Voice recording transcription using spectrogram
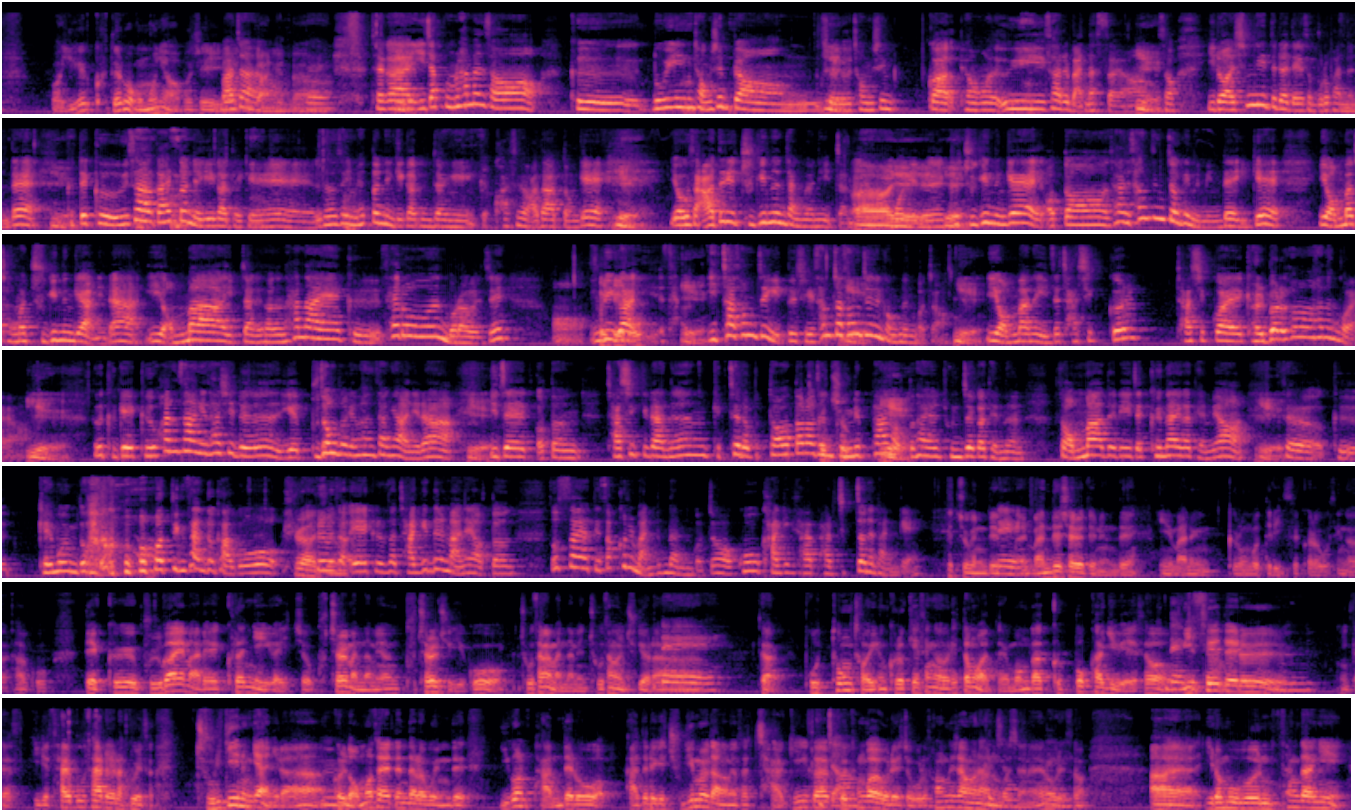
와 이게 그대로 어머니 아버지 이야기가. 아닐까. 네. 제가 예. 이 작품을 하면서 그 노인 정신병 그 예. 정신 과 병원 의사를 만났어요. 예. 그래서 이러한 심리들에 대해서 물어봤는데 예. 그때 그 의사가 했던 얘기가 되게 의사 선생님이 했던 얘기가 굉장히 가슴에 와닿았던 게 예. 여기서 아들이 죽이는 장면이 있잖아요. 아, 어머니를. 예, 예. 그 죽이는 게 어떤 사실 상징적인 의미인데 이게 이 엄마 정말 죽이는 게 아니라 이 엄마 입장에서는 하나의 그 새로운 뭐라 그러지? 어, 우리가? 예. 2차 성징이 있듯이 3차 예. 성징을 겪는 거죠. 예. 이 엄마는 이제 자식을 자식과의 결별을 선언하는 거예요. 예. 그래서 그게 그 환상이 사실은 이게 부정적인 환상이 아니라 예. 이제 어떤 자식이라는 객체로부터 떨어진 그쵸. 독립한 예. 어떤 하나의 존재가 되는 그래서 엄마들이 이제 그 나이가 되면 예. 그래서 그 개모임도 하고 등산도 가고 필요하죠. 그러면서 예 그러면서 자기들만의 어떤 소사이어티 서클을 만든다는 거죠. 그 가기 가- 바로 직전의 단계. 그쵸. 근데 네. 마- 만드셔야 되는데, 이 많은 그런 것들이 있을 거라고 생각을 하고. 근데 그 불가의 말에 그런 얘기가 있죠. 부처를 만나면 부처를 죽이고, 조상을 만나면 조상을 죽여라. 네. 그러니까 보통 저희는 그렇게 생각을 했던 것 같아요. 뭔가 극복하기 위해서 네, 윗세대를, 그러니까 이게 살부사례라고 해서 죽이는 게 아니라 음. 그걸 넘어서야 된다라고 했는데 이건 반대로 아들에게 죽임을 당하면서 자기가 그죠. 그 통과 의례적으로 성장을 하는 그죠. 거잖아요. 네. 그래서 아 이런 부분 상당히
